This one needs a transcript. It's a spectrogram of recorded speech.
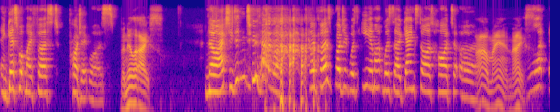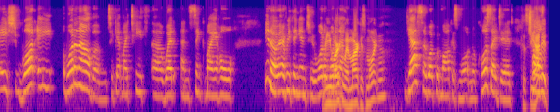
And guess what my first project was? Vanilla Ice. No, I actually didn't do that one. my first project was EMI was uh, Gang Starr's Hard to Earn. Oh man, nice. What a what a what an album to get my teeth uh, wet and sink my whole, you know, everything into. What Were you what working with Marcus Morton? Yes, I worked with Marcus Morton. Of course, I did. Because see, I did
